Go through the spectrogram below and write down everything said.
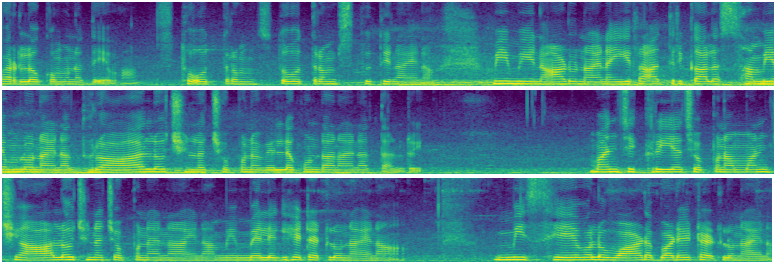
పరలోకమున దేవ స్తోత్రం స్తోత్రం స్థుతి నాయన. మీ మీ నాడు నాయన ఈ రాత్రికాల సమయంలో నాయన దురాలోచనల చొప్పున వెళ్ళకుండా నాయన తండ్రి. మంచి క్రియ చొప్పున మంచి ఆలోచన చొప్పున నాయన మీ మెలిగేటట్లు నాయన మీ సేవలో వాడబడేటట్లు నాయన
